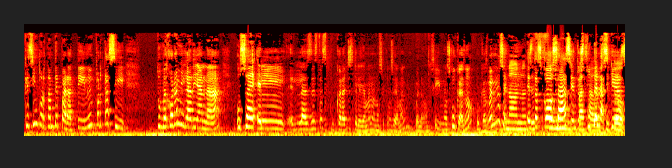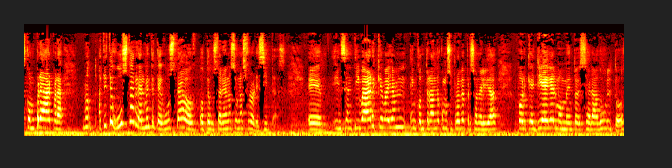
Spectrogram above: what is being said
¿Qué es importante para ti? No importa si tu mejor amiga Diana usa el, las de estas cucarachas que le llaman, o no sé cómo se llaman. Bueno, sí, nos cucas, ¿no? Cucas. Bueno, no sé. No, no, Estas es cosas, y entonces tú te las quieras comprar para... No, ¿A ti te gusta? ¿Realmente te gusta? ¿O, o te gustaría, no sé, unas florecitas? Eh, incentivar que vayan encontrando como su propia personalidad porque llega el momento de ser adultos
